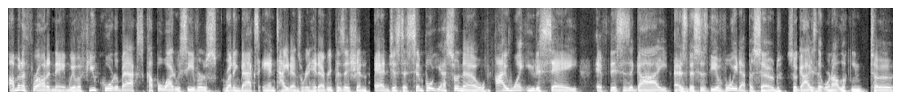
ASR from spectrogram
I'm going to throw out a name. We have a few quarterbacks, couple wide receivers, running backs, and tight ends. We're going to hit every position. And just a simple yes or no, I want you to say if this is a guy, as this is the avoid episode, so guys that we're not looking to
